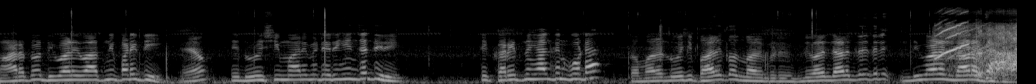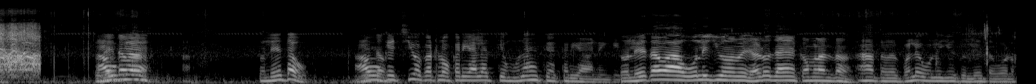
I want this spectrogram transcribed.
મારે તો દિવાળી વાતની પડી હતી. એમ? તે ડોશી મારી બેટી રીહીને જતી રહી. તે કરી જ નહીં હાલતી ને ખોટા તમારે ડોસી ભારે તો જ મારી બેટી. દિવાળી દાડે જ રહી દિવાળી દાડે તો લેતા આવું આવું. કે ચિયો કટલો કરી આલે કે હું ના કે કરી આવે નહીં તો લેતા આવો, આ ઓલી ગયું અમે ઝાડો જાય કમળા ને હા તો ભલે ઓલી ગયો તો લેતા વળો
